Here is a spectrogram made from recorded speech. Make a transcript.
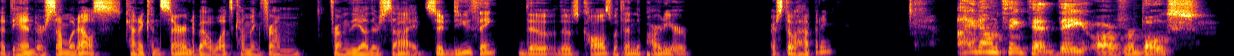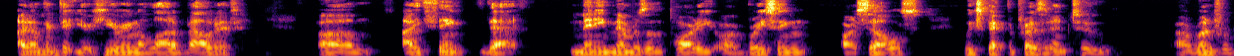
at the end or someone else kind of concerned about what's coming from from the other side. So do you think the, those calls within the party are are still happening? I don't think that they are verbose. I don't think hmm. that you're hearing a lot about it. Um, I think that many members of the party are bracing ourselves. We expect the president to uh, run for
